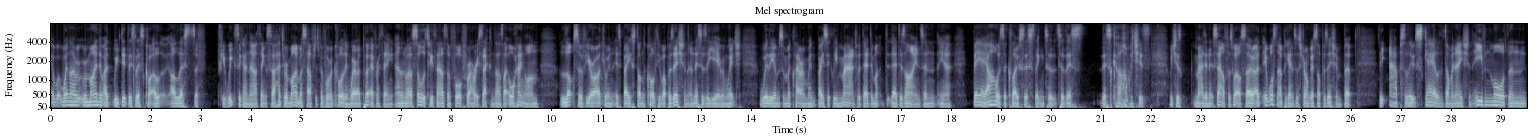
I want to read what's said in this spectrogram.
when I remind them, I, we did this list quite a, our lists a few weeks ago now, I think. So I had to remind myself just before recording where I'd put everything. And when I saw the 2004 Ferrari second, I was like, oh, hang on. Lots of your argument is based on the quality of opposition, and this is a year in which Williams and McLaren went basically mad with their de- their designs, and you know, BAR was the closest thing to to this this car, which is which is mad in itself as well. So uh, it wasn't up against the strongest opposition, but the absolute scale of the domination, even more than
